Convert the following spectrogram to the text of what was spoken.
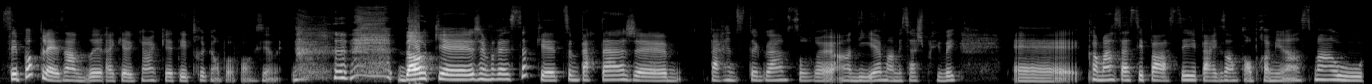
c'est pas plaisant de dire à quelqu'un que tes trucs n'ont pas fonctionné. Donc, euh, j'aimerais ça que tu me partages par Instagram, sur, euh, en DM, en message privé, euh, comment ça s'est passé, par exemple, ton premier lancement? Ou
